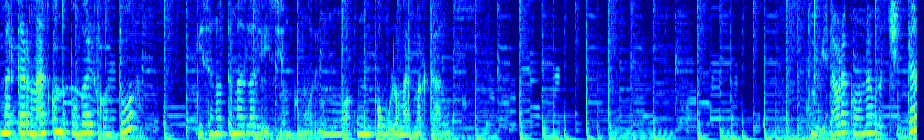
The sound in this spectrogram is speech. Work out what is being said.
marcar más cuando ponga el contour y se note más la división como de un, un pómulo más marcado. Muy bien, ahora con una brochita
